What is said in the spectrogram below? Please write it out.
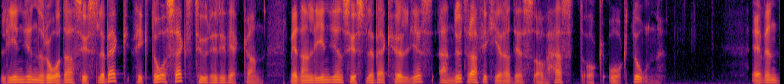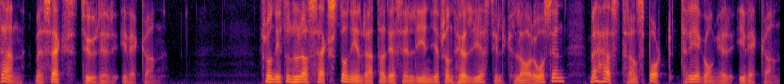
Linjen Råda-Sysslebäck fick då sex turer i veckan medan linjen Sysslebäck-Höljes ännu trafikerades av häst och åkdon. Även den med sex turer i veckan. Från 1916 inrättades en linje från Höljes till Klaråsen med hästtransport tre gånger i veckan.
